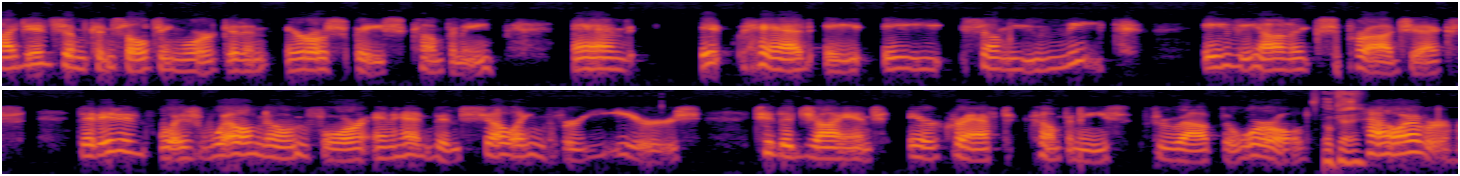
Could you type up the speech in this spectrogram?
I did some consulting work at an aerospace company, and it had a, a some unique avionics projects that it was well known for and had been selling for years to the giant aircraft companies throughout the world. Okay. However,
